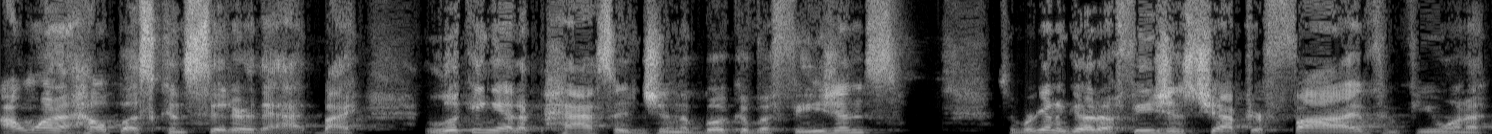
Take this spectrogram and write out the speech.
I want to help us consider that by looking at a passage in the book of Ephesians. So we're going to go to Ephesians chapter 5. If you want to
